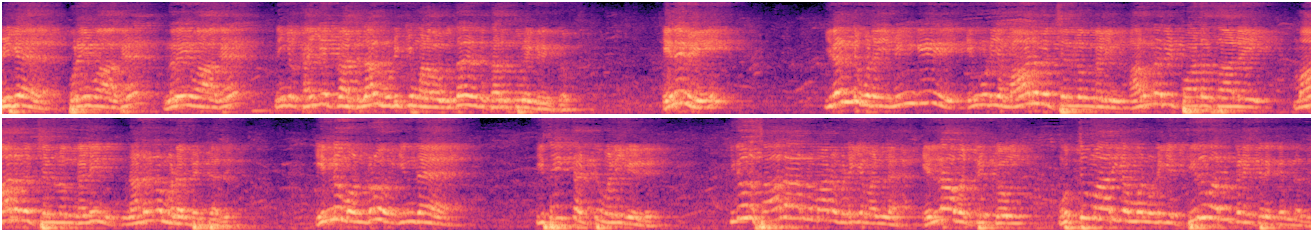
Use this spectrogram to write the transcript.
மிக குறைவாக நிறைவாக நீங்கள் கையை காட்டினால் முடிக்கும் அளவுக்கு தான் எனது கருத்துரை இருக்கும் எனவே இரண்டு விடையும் இங்கு எங்களுடைய மாணவ செல்வங்களின் அறநறை பாடசாலை மாணவ செல்வங்களின் நடனம் இடம்பெற்றது. இன்னும் ஒன்று இந்த இசைத்தட்டு வழிகேடு இது ஒரு சாதாரணமான விடயம் அல்ல. எல்லாவற்றுக்கும் முத்துமாரியம்மனுடைய திருவருள் கிடைத்திருக்கின்றது.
